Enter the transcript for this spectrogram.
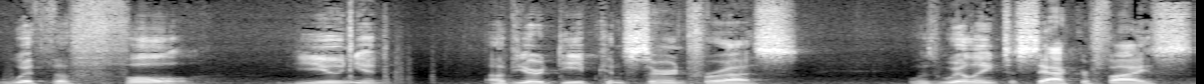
with the full union of your deep concern for us, was willing to sacrifice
